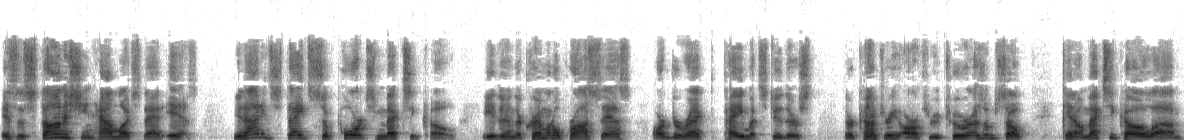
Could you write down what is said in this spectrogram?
is astonishing. How much that is. The United States supports Mexico either in the criminal process or direct payments to their their country or through tourism. So, you know, Mexico. Um,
